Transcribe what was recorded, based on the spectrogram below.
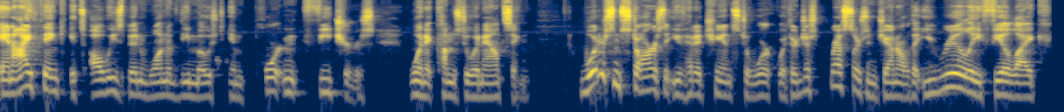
And i think it's always been one of the most important features when it comes to announcing. What are some stars that you've had a chance to work with or just wrestlers in general that you really feel like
